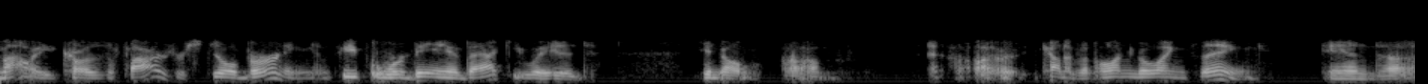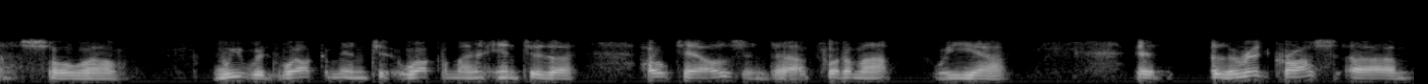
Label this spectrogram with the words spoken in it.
Maui because the fires were still burning and people were being evacuated. You know, um, uh, kind of an ongoing thing, and uh, so uh, we would welcome into welcome into the hotels and uh, put them up. We uh, it, the Red Cross. Um,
